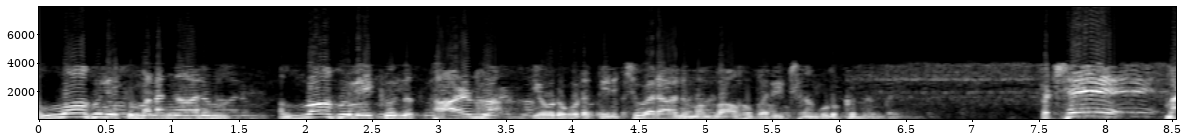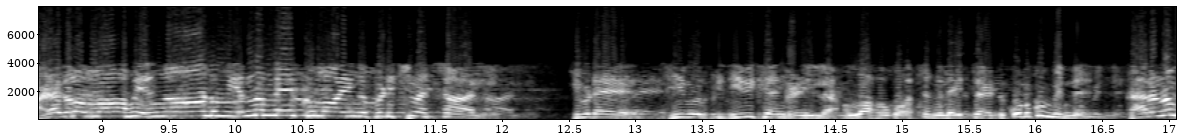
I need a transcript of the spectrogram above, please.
അള്ളാഹുലേക്ക് മടങ്ങാനും അള്ളാഹുലേക്ക് ഒന്ന് താഴ്മയോടുകൂടെ തിരിച്ചു വരാനും അള്ളാഹു പരീക്ഷണം കൊടുക്കുന്നുണ്ട്. പക്ഷേ മഴകളൊന്നാഹു എങ്ങാനും എന്നേക്കുമായി ഇങ്ങ് പിടിച്ചു വെച്ചാൽ ഇവിടെ ജീവികൾക്ക് ജീവിക്കാൻ കഴിയില്ല. അള്ളാഹു കുറച്ചങ്ങ് ലേറ്റായിട്ട് കൊടുക്കും പിന്നെ. കാരണം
